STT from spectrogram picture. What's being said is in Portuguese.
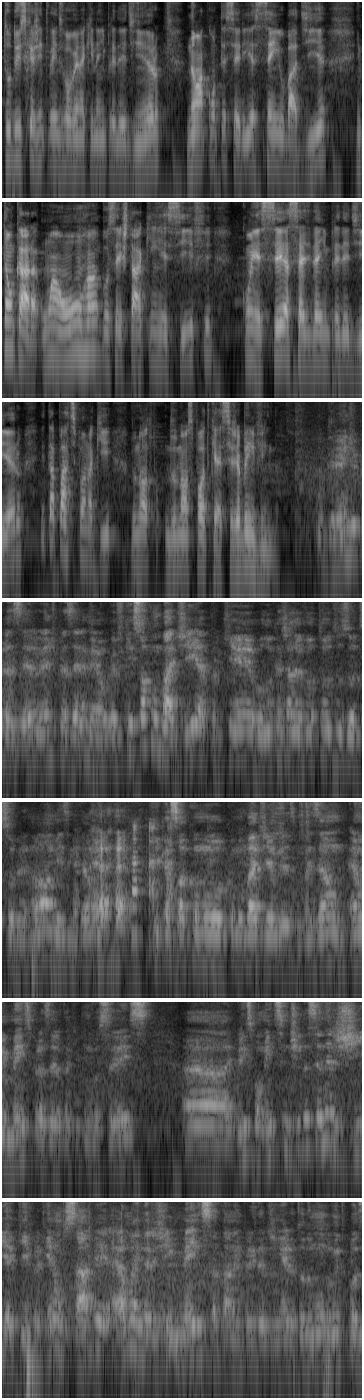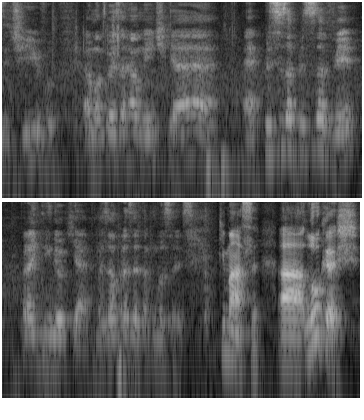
tudo isso que a gente vem desenvolvendo aqui na Empreender Dinheiro não aconteceria sem o Badia. Então, cara, uma honra você estar aqui em Recife, conhecer a sede da Empreender Dinheiro e estar participando aqui do nosso, do nosso podcast. Seja bem-vindo. O grande prazer, o grande prazer é meu. Eu fiquei só com Badia porque o Lucas já levou todos os outros sobrenomes, então fica só como, como Badia mesmo. Mas é um, é um imenso prazer estar aqui com vocês. Uh, principalmente sentindo essa energia aqui. Para quem não sabe, é uma energia imensa estar tá, na Empreender Dinheiro, todo mundo muito positivo. É uma coisa realmente que é, é precisa precisa ver para entender o que é. Mas é um prazer estar com vocês. Que massa. Uh, Lucas,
